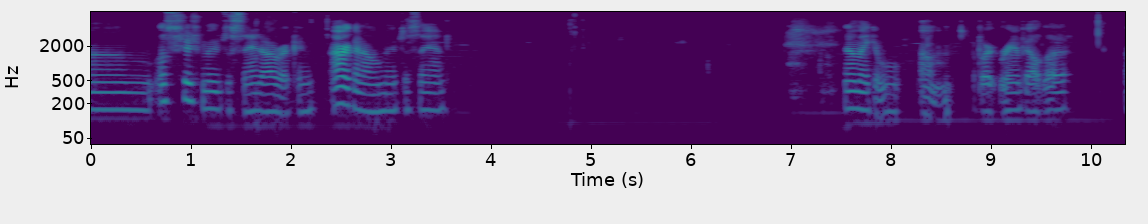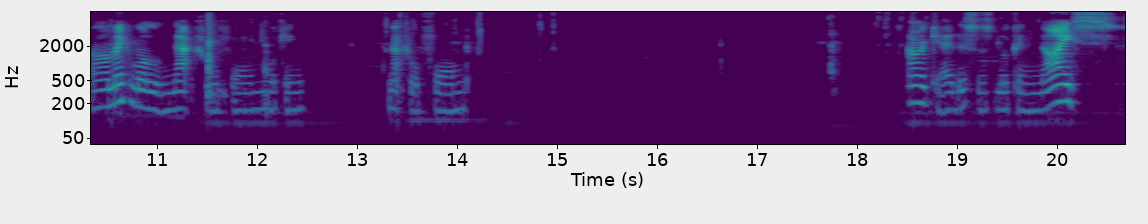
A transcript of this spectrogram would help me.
Um, let's just move the sand, I reckon. I reckon I'll move the sand. Now make a, um, a boat ramp out there. Uh, make it more natural form looking. Natural formed. Okay, this is looking nice.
